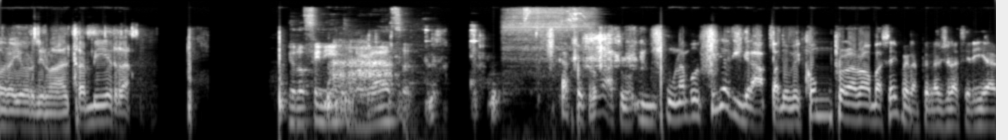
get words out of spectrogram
Ora io ordino un'altra birra. Io l'ho finita, ragazzi. Cazzo, ho trovato un- una bottiglia di grappa dove compro la roba, sai quella per la gelateria,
